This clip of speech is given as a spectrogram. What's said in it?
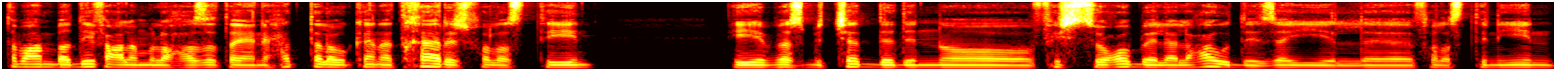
طبعا بضيف على ملاحظتها يعني حتى لو كانت خارج فلسطين هي بس بتشدد إنه فيش صعوبة للعودة زي الفلسطينيين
